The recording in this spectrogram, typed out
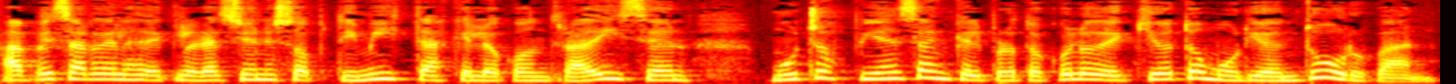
A pesar de las declaraciones optimistas que lo contradicen, muchos piensan que el protocolo de Kioto murió en Durban.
